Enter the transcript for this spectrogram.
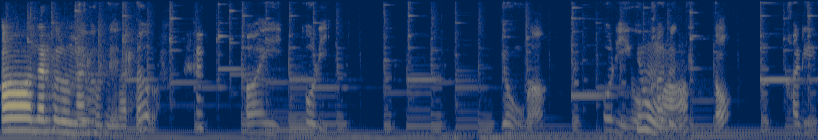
ああ、なるほど、なるほど、なるほど。バイ、ポリ。4はポリを四カはルテットカリ、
